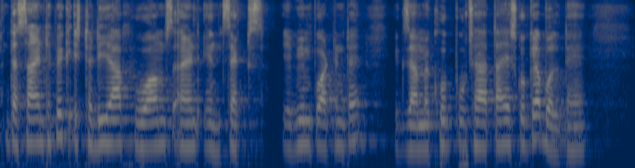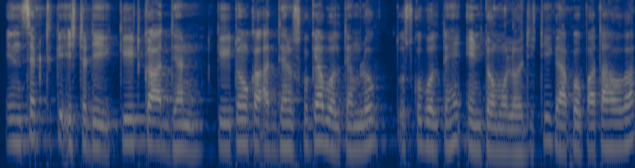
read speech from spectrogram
The scientific study of worms and insects ये भी इंपॉर्टेंट है। एग्ज़ाम में खूब पूछा आता है, इसको क्या बोलते हैं? इंसेक्ट की स्टडी कीट का अध्ययन कीटों का अध्ययन उसको क्या बोलते हैं हम लोग? तो उसको बोलते हैं एंटोमोलॉजी ठीक है? आपको पता होगा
